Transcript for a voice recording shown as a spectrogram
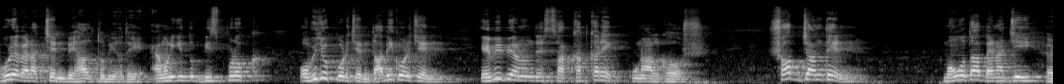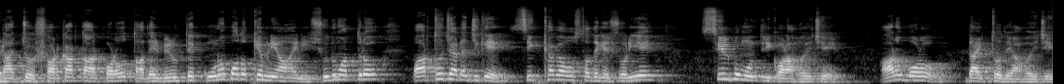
ঘুরে বেড়াচ্ছেন বেহাল তবিয়তে, এমনই কিন্তু বিস্ফোরক অভিযোগ করেছেন, দাবি করেছেন এবিপি আনন্দের সাক্ষাৎকারে কুণাল ঘোষ। সব জানতেন মমতা ব্যানার্জি রাজ্য সরকার তারপরও তাদের বিরুদ্ধে কোনো পদক্ষেপ নেওয়া হয়নি। শুধুমাত্র পার্থ চ্যাটার্জিকে শিক্ষা ব্যবস্থা থেকে সরিয়ে শিল্পমন্ত্রী করা হয়েছে। আরও বড় দায়িত্ব দেওয়া হয়েছে।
